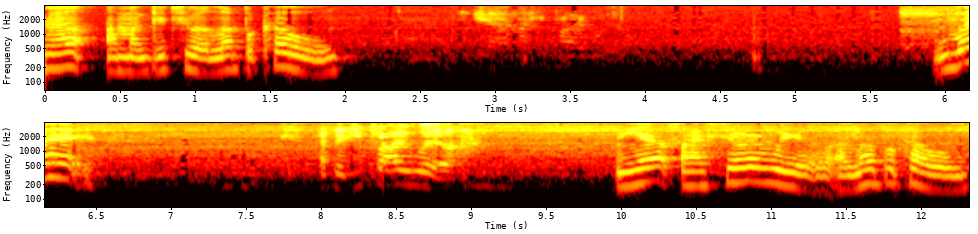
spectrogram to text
Well, I'm gonna get you a lump of coal. Yeah, I know you probably will. What? I said you probably will. Yep, I sure will. A lump of coal.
